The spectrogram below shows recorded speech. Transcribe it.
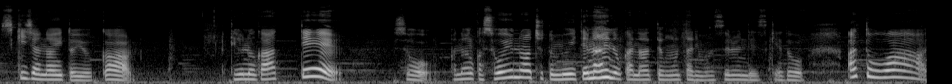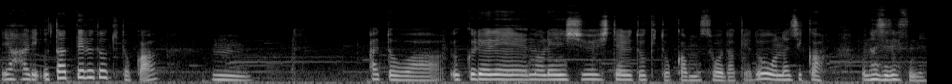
好きじゃないというかっていうのがあってそうなんかそういうのはちょっと向いてないのかなって思ったりもするんですけどあとはやはり歌ってる時とかうん。あとはウクレレの練習してる時とかもそうだけど同じか。同じですね。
